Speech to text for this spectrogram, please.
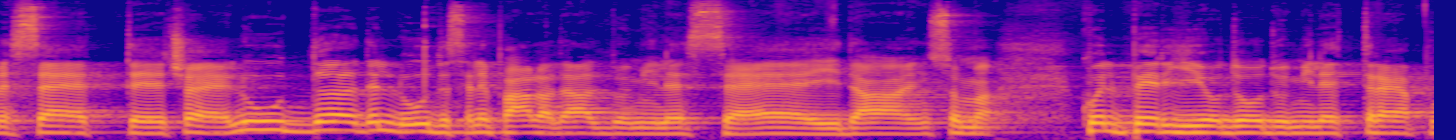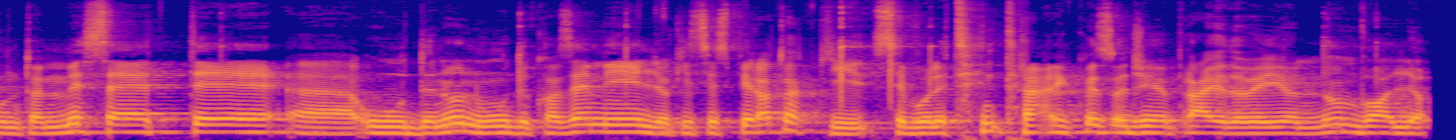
M7, cioè l'UD, dell'UD se ne parla dal 2006, da insomma quel periodo 2003 appunto M7, eh, UD, non UD, cosa è meglio, chi si è ispirato a chi, se volete entrare in questo ginepraio dove io non voglio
